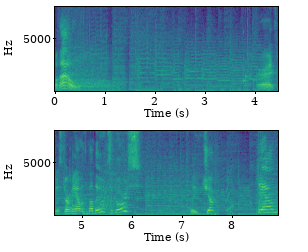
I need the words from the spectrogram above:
Wow! Oh, Alright, it's gonna start me out with my boots, of course. We jump down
